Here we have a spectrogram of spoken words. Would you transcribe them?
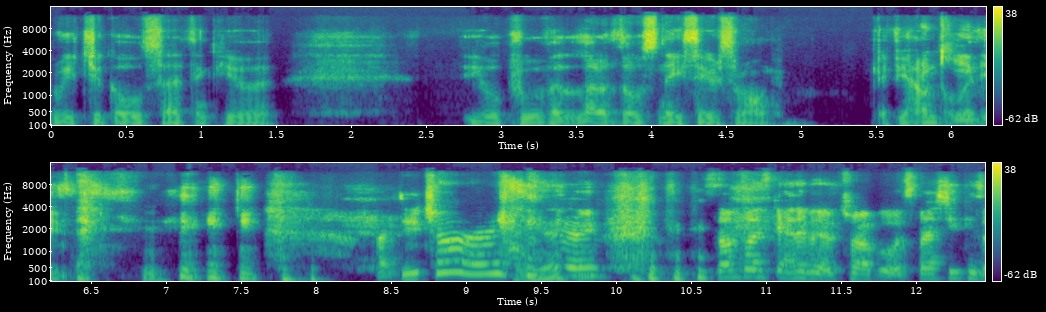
reach your goals. I think you you will prove a lot of those naysayers wrong if you haven't already. I do try. Yeah. Sometimes get in a bit of trouble, especially because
